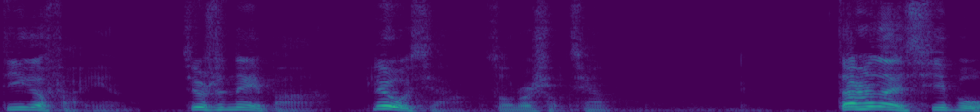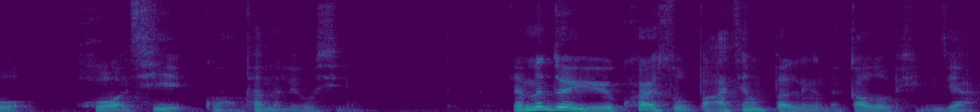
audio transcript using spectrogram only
第一个反应就是那把六响左轮手枪。当时在西部，火器广泛的流行，人们对于快速拔枪本领的高度评价，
